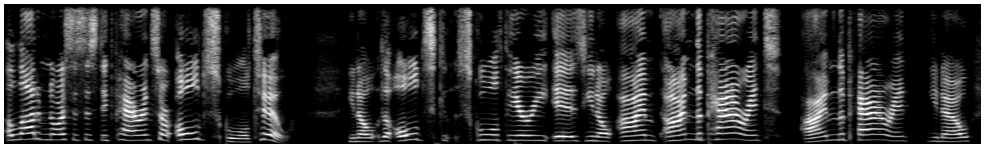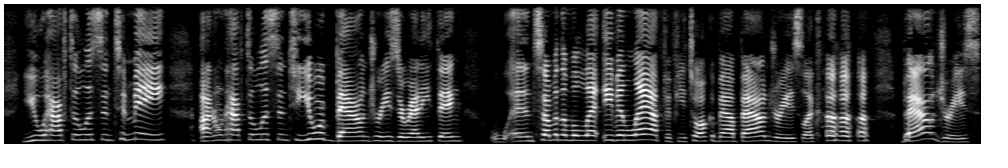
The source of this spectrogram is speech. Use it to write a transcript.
a lot of narcissistic parents are old school too. You know, the old sc- school theory is, you know, I'm I'm the parent. I'm the parent, you know. You have to listen to me. I don't have to listen to your boundaries or anything. And some of them will let, even laugh if you talk about boundaries like boundaries.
